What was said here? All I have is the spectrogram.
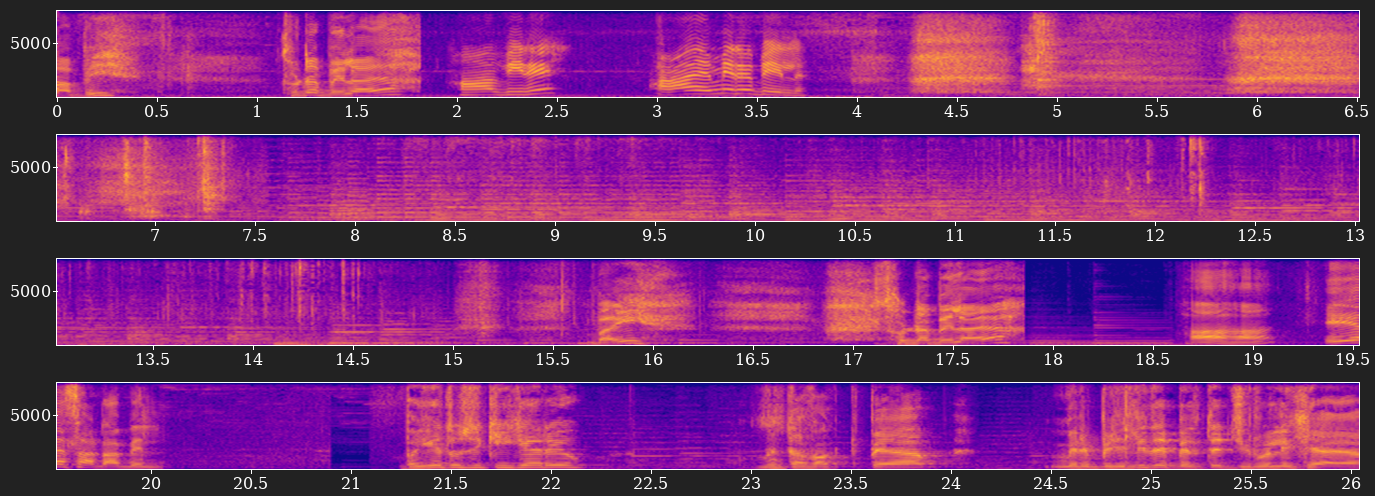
ਭਾਬੀ ਤੁਹਾਡਾ ਬਿੱਲ ਆਇਆ? ਹਾਂ ਵੀਰੇ ਆ ਹੈ ਮੇਰਾ ਬਿੱਲ। ਬਾਈ ਤੁਹਾਡਾ ਬਿੱਲ ਆਇਆ? ਹਾਂ ਹਾਂ ਇਹ ਹੈ ਸਾਡਾ ਬਿੱਲ। ਭਈਆ ਤੁਸੀਂ ਕੀ ਕਹਿ ਰਹੇ ਹੋ? ਮੈਨੂੰ ਤਾਂ ਵਕਤ ਪਿਆ ਮੇਰੇ ਬਿਜਲੀ ਦੇ ਬਿੱਲ ਤੇ ਜ਼ੀਰੋ ਲਿਖਿਆ ਆਇਆ।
